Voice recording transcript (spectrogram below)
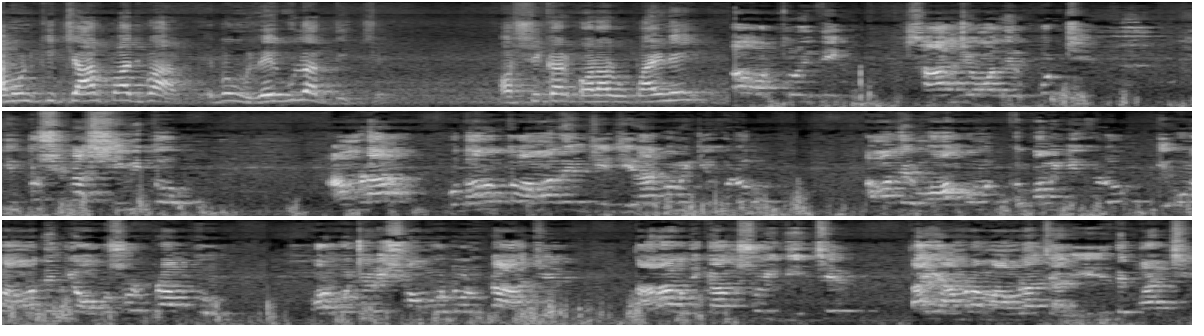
এমনকি চার পাঁচবার এবং রেগুলার দিচ্ছে। অস্বীকার করার উপায় নেই। অর্থনৈতিক সাহায্য আমাদের করছে, কিন্তু সেটা সীমিত। আমরা প্রধানত আমাদের যে জেলা কমিটিগুলো, আমাদের মহকুমা কমিটিগুলো এবং আমাদের যে অবসরপ্রাপ্ত কর্মচারী সংগঠনটা আছে, তারা অধিকাংশই দিচ্ছে। তাই আমরা মামলা চালিয়ে যেতে পারছি।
